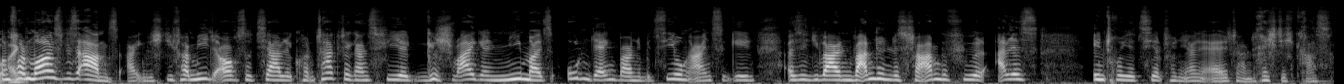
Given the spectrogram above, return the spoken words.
und von morgens bis abends eigentlich. Die vermied auch soziale Kontakte ganz viel, geschweige niemals undenkbar eine Beziehung einzugehen. Also die war ein wandelndes Schamgefühl, alles introjiziert von ihren Eltern. Richtig krass.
